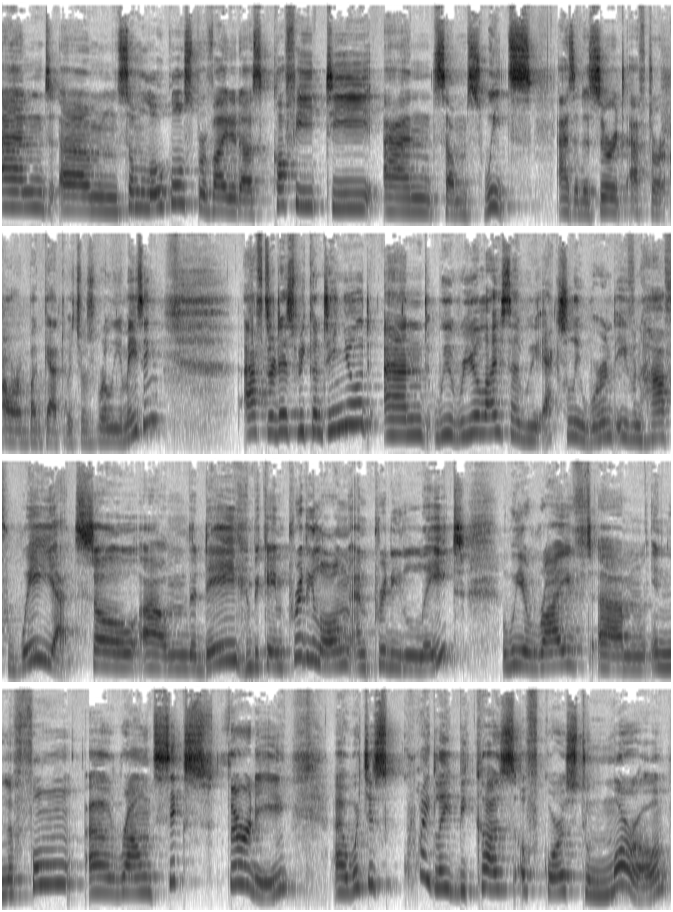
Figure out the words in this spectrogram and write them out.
and um, some locals provided us coffee, tea, and some sweets as a dessert after our baguette, which was really amazing. After this, we continued and we realized that we actually weren't even halfway yet. So um, the day became pretty long and pretty late. We arrived um, in Leffond around 6.30, uh, which is quite late because, of course, tomorrow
